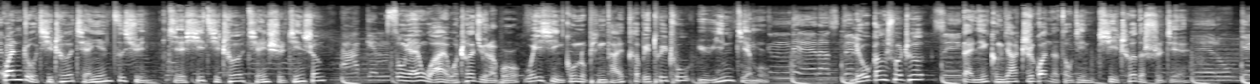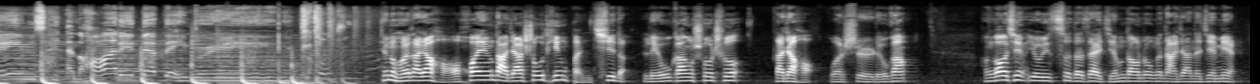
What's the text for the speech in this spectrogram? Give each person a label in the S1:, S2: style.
S1: 关注汽车前沿资讯，解析汽车前世今生。松原我爱我车俱乐部微信公众平台特别推出语音节目《刘刚说车》，带您更加直观的走进汽车的世界。
S2: 听众朋友，大家好，欢迎大家收听本期的刘刚说车。大家好，我是刘刚，很高兴又一次的在节目当中跟大家呢见面。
